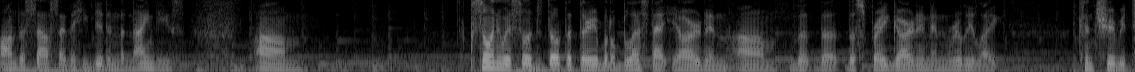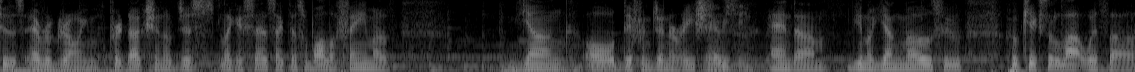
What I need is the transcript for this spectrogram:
on the south side that he did in the 90s. Um, so anyway, so it's dope that they're able to bless that yard and um, the, the the spray garden and really like contribute to this ever-growing production of just like I said, it's like this wall of fame of young, old, different generations, Everything. and um, you know, young Mose who who kicks it a lot with uh,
